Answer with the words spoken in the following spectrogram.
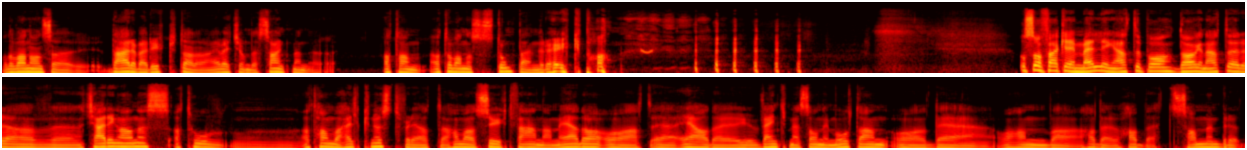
Og det var noen som Der er bare rykter. Jeg vet ikke om det er sant, men at, han, at det var noen som stumpa en røyk på han. Og så fikk jeg en melding etterpå, dagen etter, av uh, kjerringa hans at, hun, at han var helt knust fordi han var sykt fan av meg da, og at uh, jeg hadde vendt meg sånn imot han, og, det, og han var, hadde hatt et sammenbrudd,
